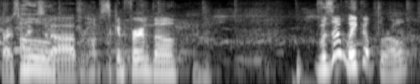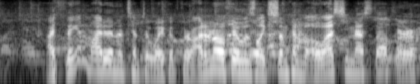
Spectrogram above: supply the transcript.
Tries to mix Oh, it up. drops to confirm though. Mm-hmm. Was that wake up throw? I think it might have been an attempt to wake up throw. I don't know if it was like some kind of OS he messed up or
